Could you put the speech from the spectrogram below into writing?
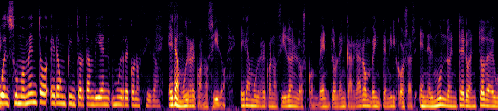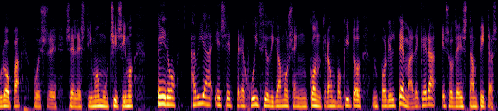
¿O en su momento era un pintor también muy reconocido? Era muy reconocido, era muy reconocido en los conventos, le encargaron 20.000 cosas. En el mundo entero, en toda Europa, pues eh, se le estimó muchísimo, pero había ese prejuicio, digamos, en contra un poquito por el tema de que era eso de estampitas.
